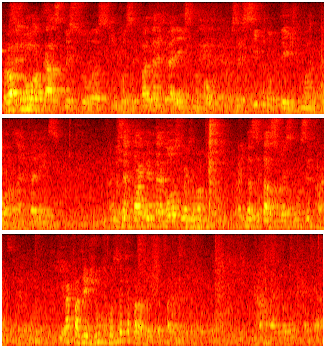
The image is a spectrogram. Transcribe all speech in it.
você colocar as pessoas que você faz a referência, no, que você cita no texto, mas não coloca na referência, e consertar aquele negócio do- das citações que você faz. Aqui. Vai fazer junto você ou separado aí? Não, mas eu vou pegar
